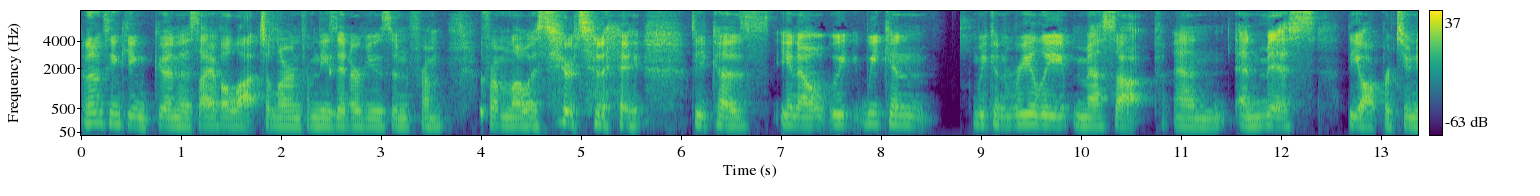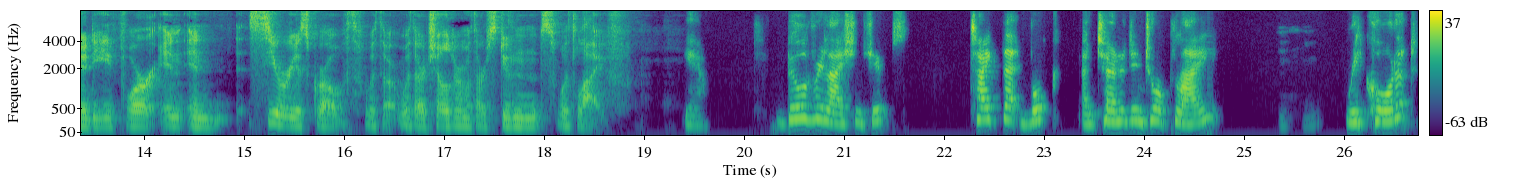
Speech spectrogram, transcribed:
And I'm thinking, goodness, I have a lot to learn from these interviews and from from Lois here today, because you know we we can we can really mess up and and miss the opportunity for in in serious growth with our with our children, with our students, with life. Yeah. Build relationships. Take that book and turn it into a play record it,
